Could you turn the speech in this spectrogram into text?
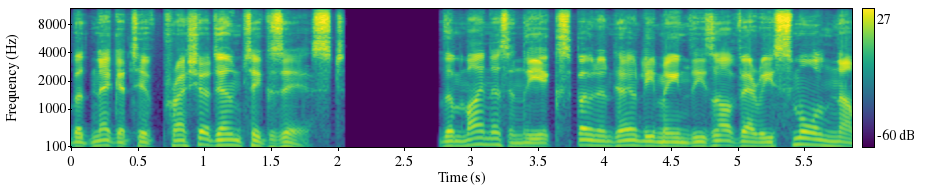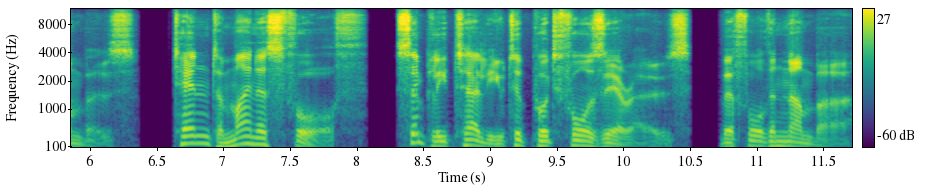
but negative pressure don't exist. The minus in the exponent only mean these are very small numbers. 10 to minus 4th simply tell you to put 4 zeros before the number.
